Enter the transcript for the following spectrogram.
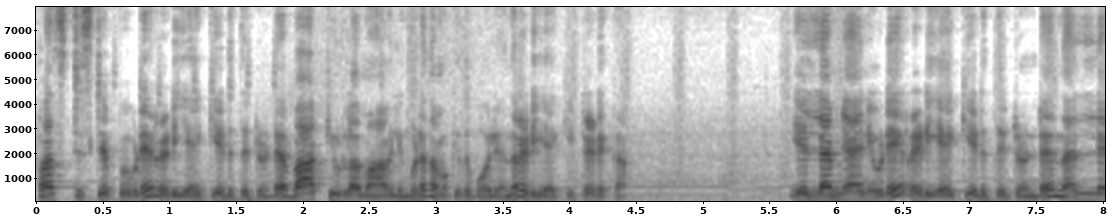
ഫസ്റ്റ് സ്റ്റെപ്പ് ഇവിടെ റെഡിയാക്കി എടുത്തിട്ടുണ്ട്. ബാക്കിയുള്ള മാവിലും കൂടെ നമുക്കിതുപോലെ ഒന്ന് റെഡിയാക്കിയിട്ട് എടുക്കാം. എല്ലാം ഞാനിവിടെ റെഡിയാക്കി എടുത്തിട്ടുണ്ട്. നല്ല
